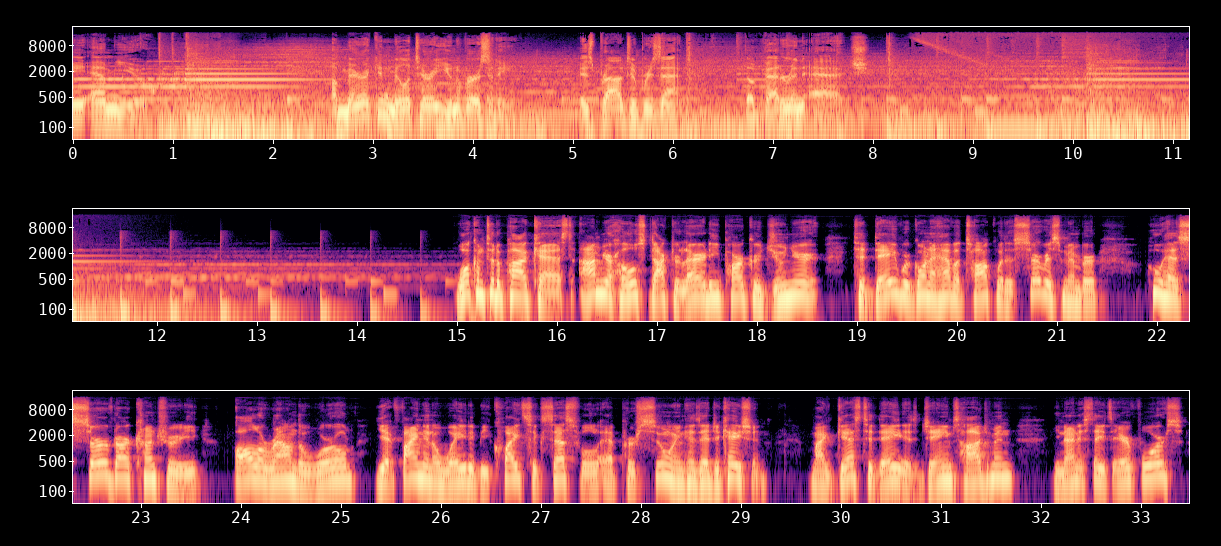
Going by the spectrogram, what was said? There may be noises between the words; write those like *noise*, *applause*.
AMU. American Military University is proud to present The Veteran Edge. Welcome to the podcast. I'm your host, Dr. Larry D. Parker Jr. Today, we're going to have a talk with a service member who has served our country all around the world, yet finding a way to be quite successful at pursuing his education. My guest today is James Hodgman, United States Air Force.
